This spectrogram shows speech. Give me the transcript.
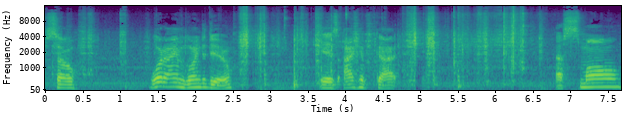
So, what I am going to do is I have got a small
